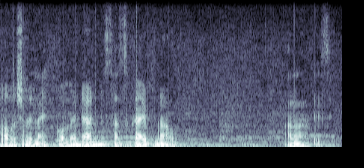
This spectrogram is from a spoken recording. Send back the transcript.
অবশ্যই লাইক কমেন্ট অ্যান্ড সাবস্ক্রাইব নাও আল্লাহ হাফিজ।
